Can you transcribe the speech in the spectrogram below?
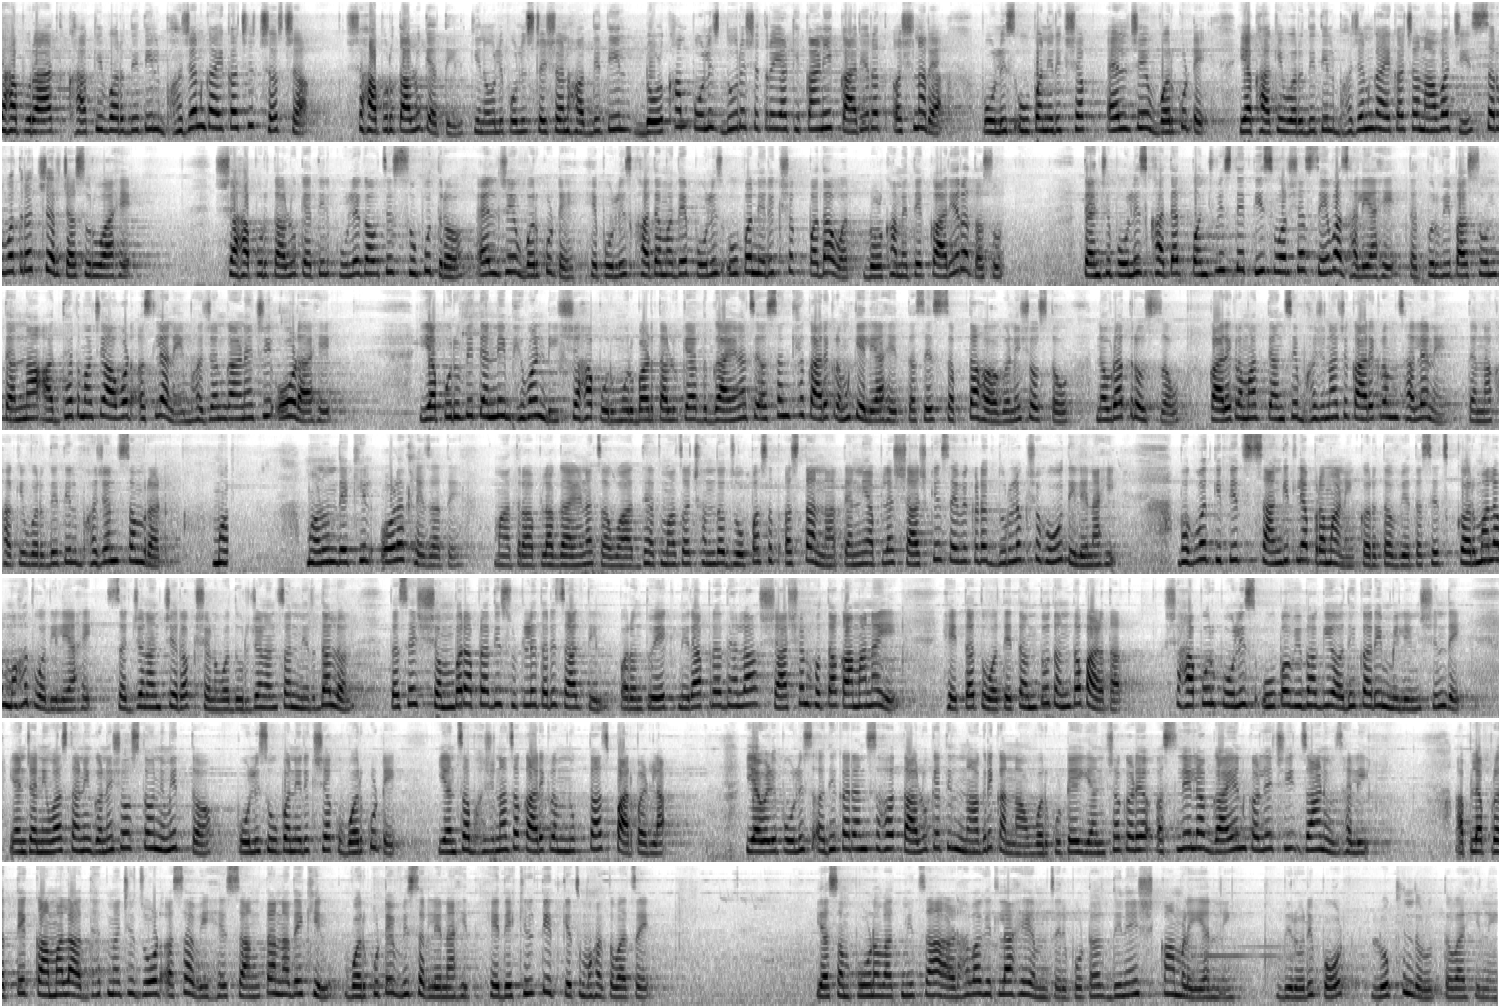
शहापुरात खाकी वर्दीतील भजन गायकाची चर्चा. शहापूर तालुक्यातील किनवली पोलीस स्टेशन हद्दीतील डोळखाम पोलीस दूरक्षेत्र या ठिकाणी कार्यरत असणाऱ्या पोलीस उपनिरीक्षक एल जे वरकुटे या खाकी वर्दीतील भजन गायकाच्या नावाची सर्वत्र चर्चा सुरू आहे. शहापूर तालुक्यातील कुलेगावचे सुपुत्र एल जे वरकुटे हे पोलीस खात्यामध्ये पोलीस उपनिरीक्षक पदावर डोळखाम येथे कार्यरत असून त्यांची पोलीस खात्यात पंचवीस ते तीस वर्ष सेवा झाली आहे. तत्पूर्वीपासून त्यांना अध्यात्माची आवड असल्याने भजन गाण्याची ओढ आहे. यापूर्वी त्यांनी भिवंडी शहापूर मुरबाड तालुक्यात गायनाचे असंख्य कार्यक्रम केले आहेत. तसेच सप्ताह गणेशोत्सव नवरात्रोत्सव कार्यक्रमात त्यांचे भजनाचे कार्यक्रम झाल्याने त्यांना खाकी वर्दीतील भजन सम्राट म्हणून देखील ओळखले जाते. मात्र आपला गायनाचा व अध्यात्माचा छंद जोपासत असताना त्यांनी आपल्या शासकीय सेवेकडे दुर्लक्ष होऊ दिले नाही. भगवद्गीतेत सांगितल्याप्रमाणे कर्तव्य तसेच कर्माला महत्त्व दिले आहे. सज्जनांचे रक्षण व दुर्जनांचा निर्दालन तसेच शंभर अपराधी सुटले तरी चालतील परंतु एक निरापराध्याला शासन होता कामा नये हे तत्त्व ते तंतोतंत पाळतात. शहापूर पोलीस उपविभागीय अधिकारी मिलिंद शिंदे यांच्या निवासस्थानी गणेशोत्सव निमित्त पोलीस उपनिरीक्षक वरकुटे यांचा भजनाचा कार्यक्रम नुकताच पार पडला. यावेळी पोलीस अधिकाऱ्यांसह तालुक्यातील नागरिकांना वरकुटे यांच्याकडे असलेल्या गायन कलेची जाणीव झाली. आपल्या प्रत्येक कामाला अध्यात्माची जोड असावी हे सांगताना देखील वरकुटे विसरले नाहीत हे देखील तितकेच महत्त्वाचे. या संपूर्ण बातमीचा आढावा घेतला आहे आमचे रिपोर्टर दिनेश कांबळे यांनी. ब्युरो रिपोर्ट लोकहिंद वृत्तवाहिनी.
